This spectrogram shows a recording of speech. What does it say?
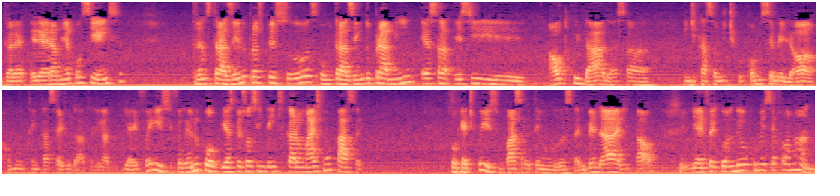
Então ele- ele era a minha consciência trans, trazendo para as pessoas ou trazendo para mim essa esse autocuidado, essa indicação de tipo como ser melhor, como tentar se ajudar, tá ligado? E aí foi isso, e foi ganhando corpo. E as pessoas se identificaram mais com o pássaro. Porque é tipo isso, o pássaro tem o lance da liberdade e tal. Sim. E aí foi quando eu comecei a falar, mano,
